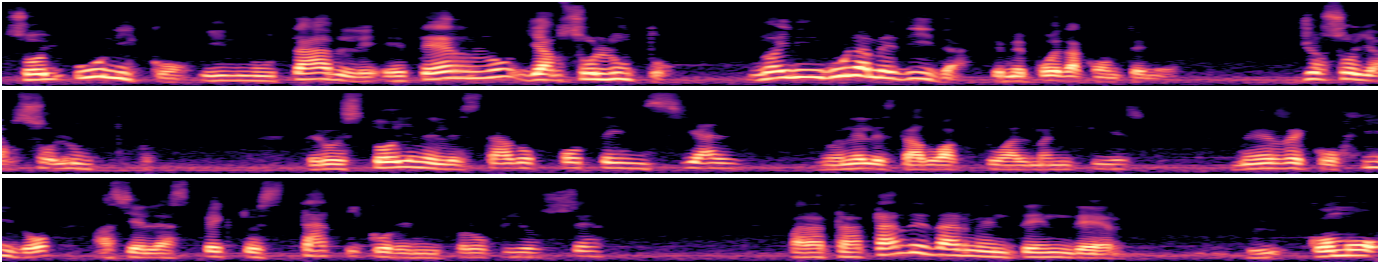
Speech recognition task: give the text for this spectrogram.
soy único, inmutable, eterno y absoluto. No hay ninguna medida que me pueda contener. Yo soy absoluto, pero estoy en el estado potencial, no en el estado actual manifiesto. Me he recogido hacia el aspecto estático de mi propio ser. Para tratar de darme a entender cómo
